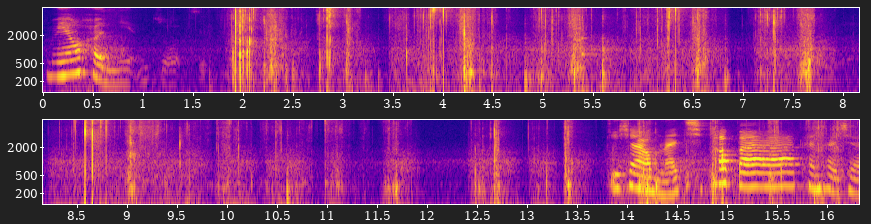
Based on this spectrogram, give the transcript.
没有很黏桌子。接下来我们来起泡吧，看它起来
